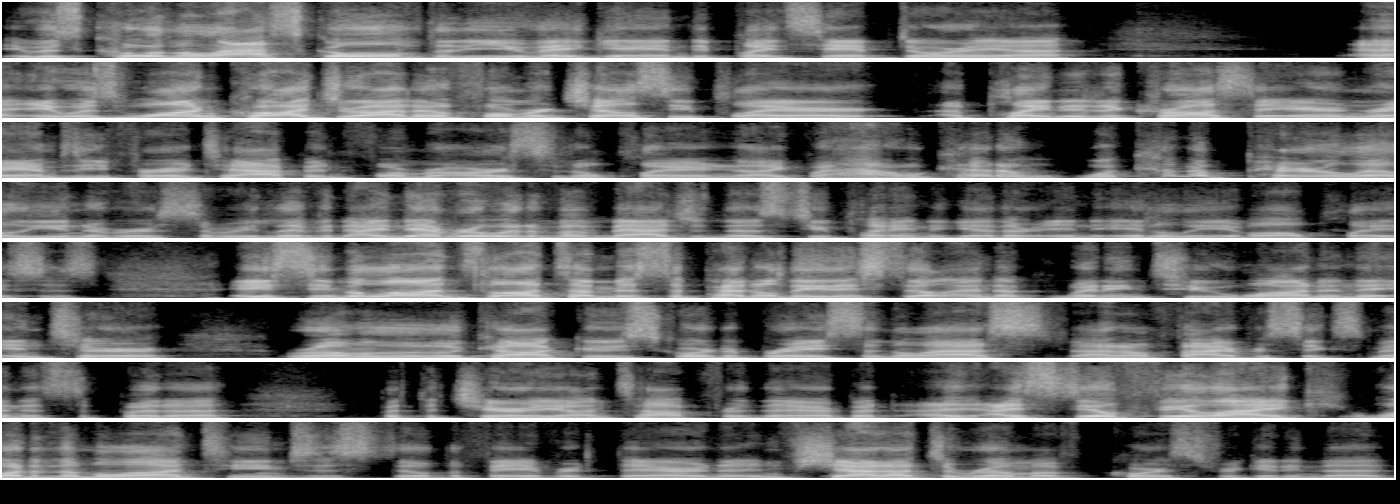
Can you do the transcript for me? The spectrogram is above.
it was cool. The last goal of the Juve game, they played Sampdoria. Uh, it was Juan Cuadrado, former Chelsea player, uh, played it across to Aaron Ramsey for a tap in, former Arsenal player. And you're like, wow, what kind of what kind of parallel universe are we living? I never would have imagined those two playing together in Italy of all places. AC Milan, Zlatan missed a penalty. They still end up winning 2-1. And the Inter, Romelu Lukaku scored a brace in the last, I don't know, five or six minutes to put a put the cherry on top for there. But I, I still feel like one of the Milan teams is still the favorite there. And, and shout out to Roma, of course, for getting the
